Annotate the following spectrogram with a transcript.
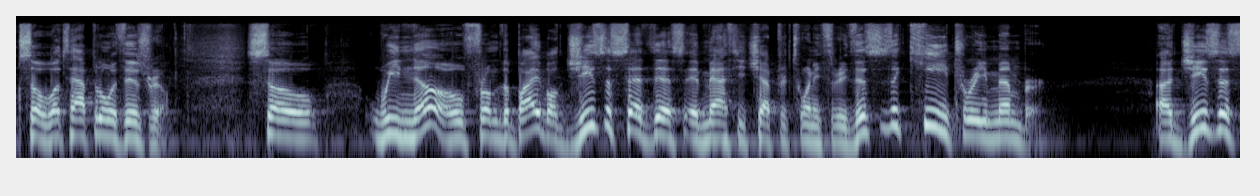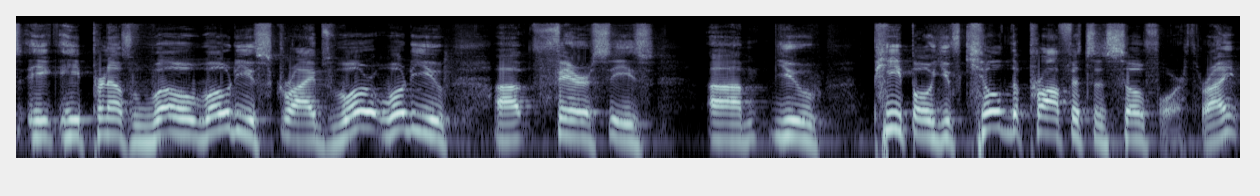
so, what's happening with Israel? So, we know from the Bible, Jesus said this in Matthew chapter 23. This is a key to remember. Uh, Jesus, he, he pronounced, Woe, woe to you, scribes, woe, woe to you, uh, Pharisees, um, you people, you've killed the prophets, and so forth, right?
